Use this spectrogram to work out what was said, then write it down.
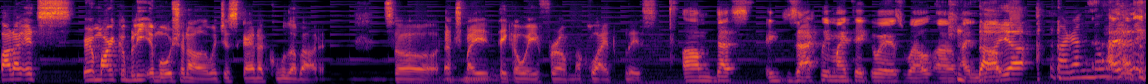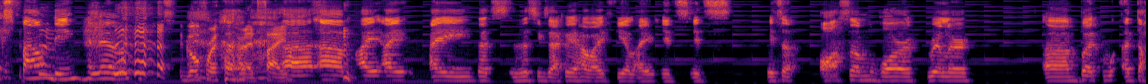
parang it's remarkably emotional, which is kind of cool about it. So that's my takeaway from A Quiet Place. Um, that's exactly my takeaway as well. Uh, I love. Daya, Parang no I'm expounding. Hello. go for it. All right, fine. Uh, um, I, I, I. That's that's exactly how I feel. I. It's it's it's a awesome horror thriller. Um, but at the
